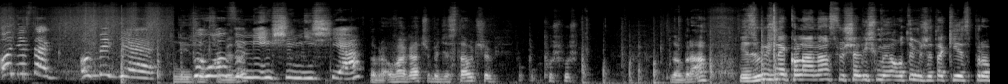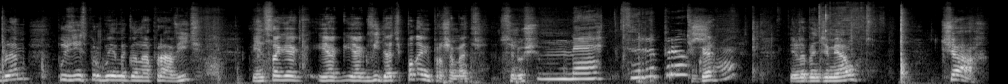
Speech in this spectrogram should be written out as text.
On jest tak, on będzie Mniejszy od ciebie, połowy tak? mniejszy niż ja. Dobra, uwaga, czy będzie stał, czy push, push. Dobra. Jest luźne kolana, słyszeliśmy o tym, że taki jest problem. Później spróbujemy go naprawić. Więc tak jak, jak, jak widać, podaj mi proszę metr, synuś. Metr, proszę. Dziękuję. Ile będzie miał? Ciach.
